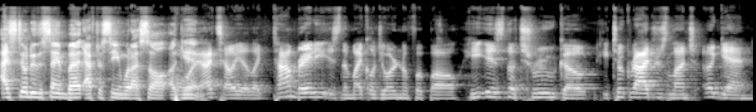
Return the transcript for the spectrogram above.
I still do the same bet after seeing what I saw again. Boy, I tell you, like Tom Brady is the Michael Jordan of football. He is the true goat. He took Rodgers' lunch again.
